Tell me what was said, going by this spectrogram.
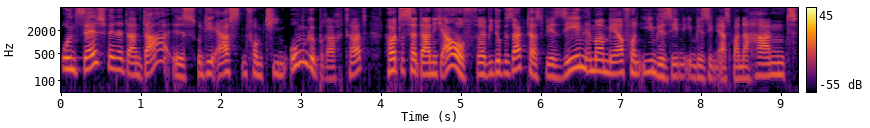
Und selbst wenn er dann da ist und die ersten vom Team umgebracht hat, hört es ja da nicht auf. Weil wie du gesagt hast, wir sehen immer mehr von ihm. Wir sehen ihm, wir sehen erstmal eine Hand,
